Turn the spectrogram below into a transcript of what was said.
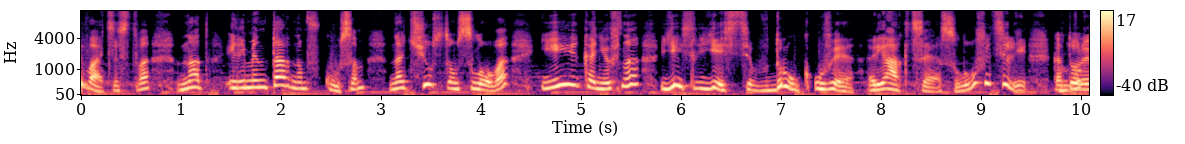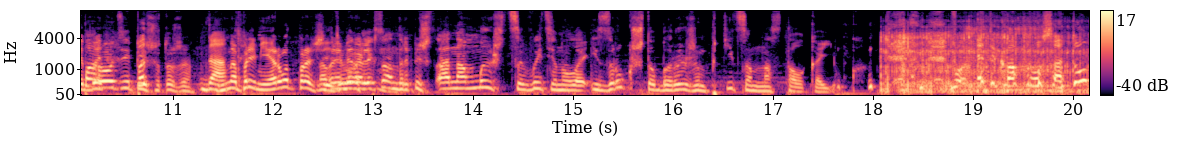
издевательство над элементарным вкусом, над чувством слова. И, конечно, если есть вдруг уже реакция слушателей, которые Тут бы... пародии под- пишут уже. Да. Например, вот прочтите. Например. Александр пишет, она мышцы вытянула из рук, чтобы рыжим птицам настал каюк. Вот, это к вопросу о том,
